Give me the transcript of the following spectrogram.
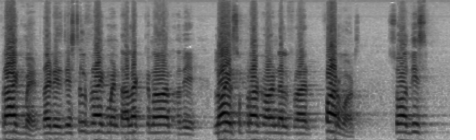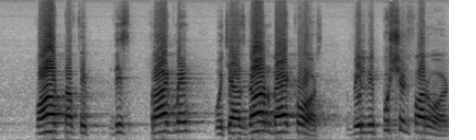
fragment that is distal fragment olecranon or the lower supracondylar forwards. So this part of the this fragment which has gone backwards will be pushed forward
